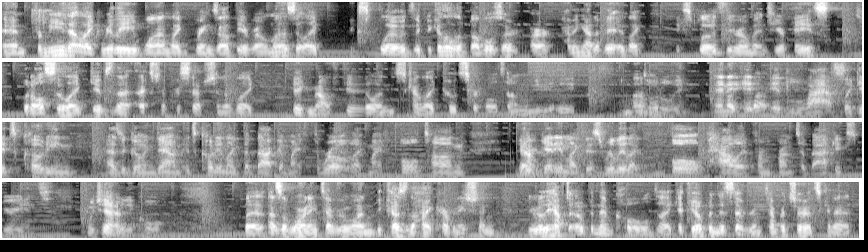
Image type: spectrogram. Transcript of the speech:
And for me, that like really one like brings out the aromas. It like explodes like because all the bubbles are, are coming out of it. It like explodes the aroma into your face, but also like gives that extra perception of like big mouth feel and just kind of like coats your whole tongue immediately. Um, totally and it, it, it lasts like it's coating as it going down, it's coating like the back of my throat, like my full tongue. Yeah. You're getting like this really like full palate from front to back experience, which Yeah. is really cool. But as a warning to everyone, because of the high carbonation, you really have to open them cold. Like if you open this at room temperature, it's gonna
